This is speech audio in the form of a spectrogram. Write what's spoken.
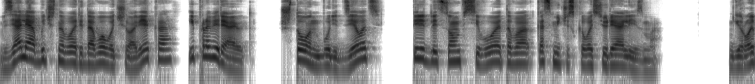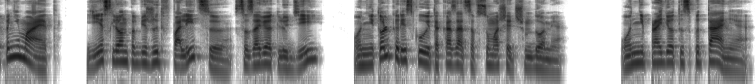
Взяли обычного рядового человека и проверяют, что он будет делать перед лицом всего этого космического сюрреализма. Герой понимает, если он побежит в полицию, созовет людей, он не только рискует оказаться в сумасшедшем доме, он не пройдет испытания.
